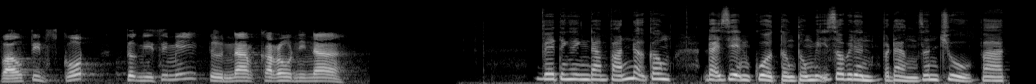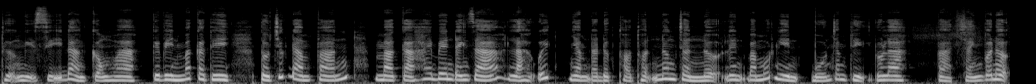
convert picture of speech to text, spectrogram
và ông Tim Scott, thượng nghị sĩ Mỹ từ Nam Carolina. Về tình hình đàm phán nợ công, đại diện của Tổng thống Mỹ Joe Biden và Đảng Dân Chủ và Thượng nghị sĩ Đảng Cộng Hòa Kevin McCarthy tổ chức đàm phán mà cả hai bên đánh giá là hữu ích nhằm đạt được thỏa thuận nâng trần nợ lên 31.400 tỷ đô la và tránh vỡ nợ.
